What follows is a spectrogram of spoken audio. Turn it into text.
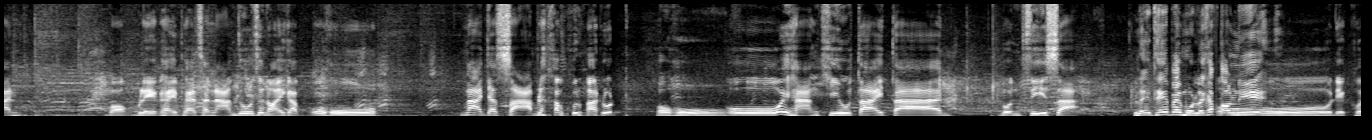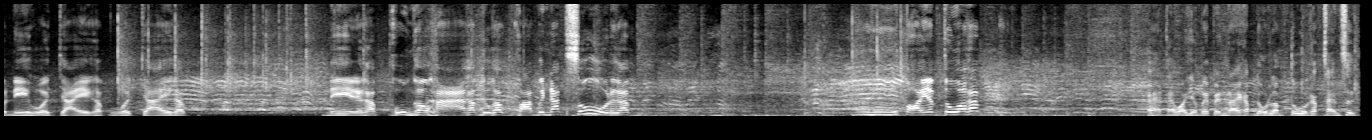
าร บอกเบรกให้แพทย์สนามดูซะหน่อยครับ โอ้โห น่าจะสามแล้วครับคุณมารุตโอ้โห โอ้ยหางคิ้วใต้ตา บนศีรษะเละเทะไปหมดเลยครับตอนนี้ โอ้เด็กคนนี้หัวใจครับหัวใจครับ นี่นะครับพุ่งเข้าหาครับดูครับความเป็นนักสู้นะครับ อื้อหือต่อยลำตัวครับ แหม่แต่ว่ายังไม่เป็นไรครับโดนลำตัวครับแสนศึก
